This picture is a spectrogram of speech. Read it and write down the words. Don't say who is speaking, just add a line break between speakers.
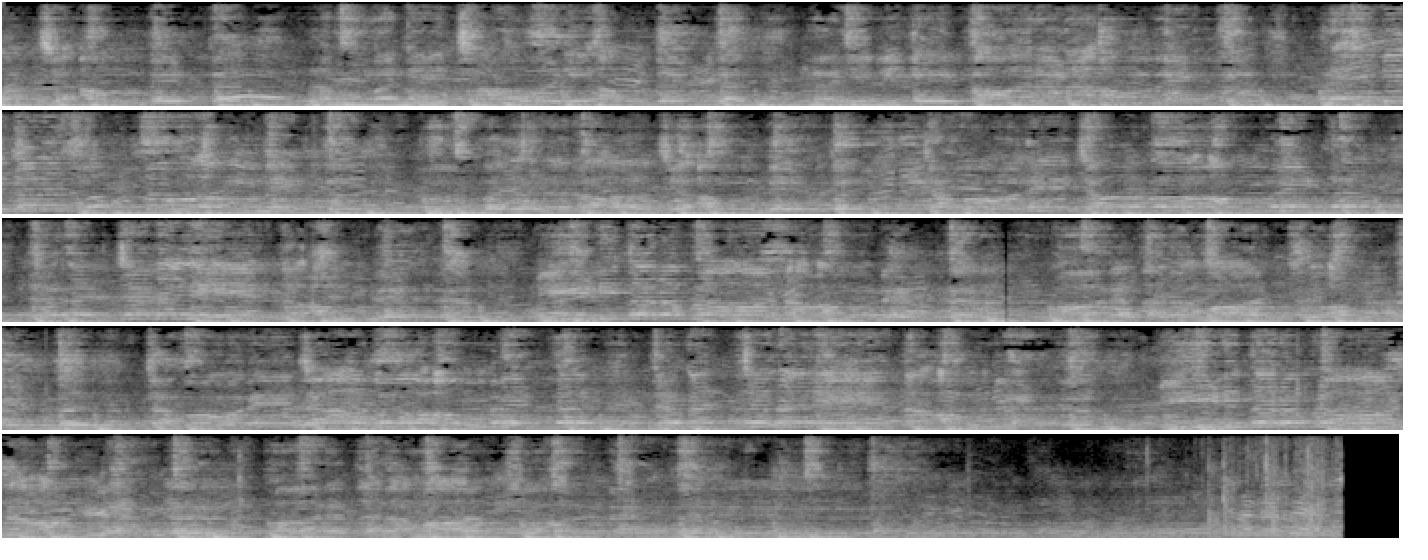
ರಾಜ ಅಂಬೇಡ್ಕರ್ ನಮ್ಮನೆ ಚಾವಣಿ ಅಂಬೇಡ್ಕರ್ ನಲಿವಿಗೆ ಕಾರಣ ಅಂಬೇಡ್ಕರ್ ಪ್ರೇಮಿಗಳ ಸ್ವಪ್ನವು ಅಂಬೇಡ್ಕರ್ ದುರ್ಬಲರ ರಾಜ ಅಂಬೇಡ್ಕರ್ ಜಪಾನೆ ಜಾಗ ಅಂಬೇಡ್ಕರ್ ಜನ ನೇತ ಅಂಬೇಡ್ಕರ್ ಪೀಡಿತರ ಪ್ರಾಣ ಅಂಬೇಡ್ಕರ್ ಭಾರತದ ಮಾರ್ಚ್ ಅಂಬೇಡ್ಕರ್ Thank you.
